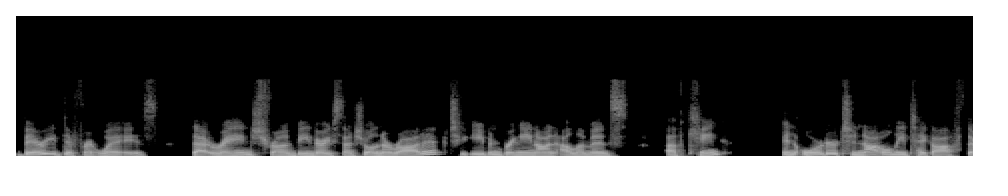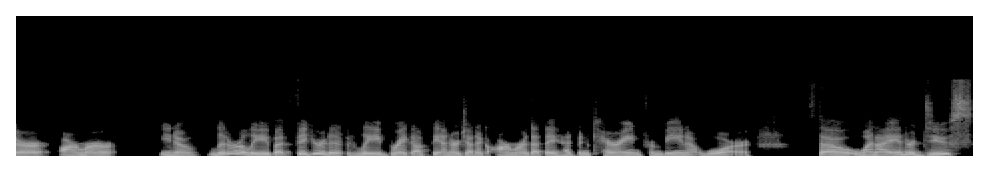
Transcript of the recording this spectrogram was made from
very different ways that range from being very sensual and erotic to even bringing on elements of kink in order to not only take off their armor you know literally but figuratively break up the energetic armor that they had been carrying from being at war. So when i introduce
